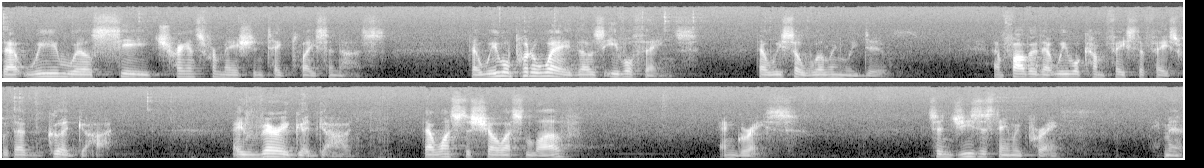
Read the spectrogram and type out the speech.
that we will see transformation take place in us, that we will put away those evil things that we so willingly do. And Father, that we will come face to face with a good God, a very good God that wants to show us love and grace. It's in Jesus' name we pray. Amen.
